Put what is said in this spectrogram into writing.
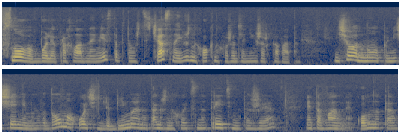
снова в более прохладное место, потому что сейчас на южных окнах уже для них жарковато. Еще одно помещение моего дома, очень любимое, оно также находится на третьем этаже. Это ванная комната.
